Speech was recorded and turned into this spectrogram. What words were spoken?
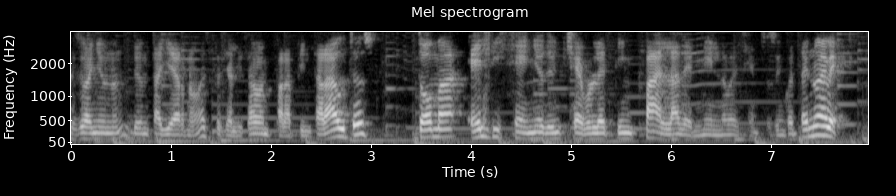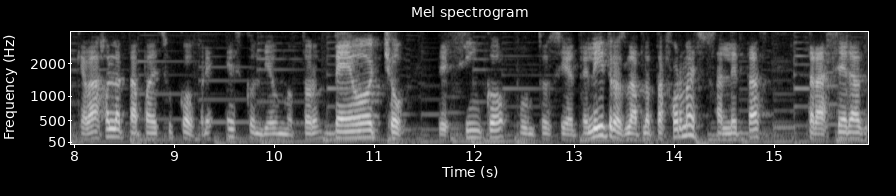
es dueño de un taller ¿no? especializado en, para pintar autos, toma el diseño de un Chevrolet Impala de 1959, que bajo la tapa de su cofre escondía un motor V8 de 5.7 litros. La plataforma de sus aletas traseras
